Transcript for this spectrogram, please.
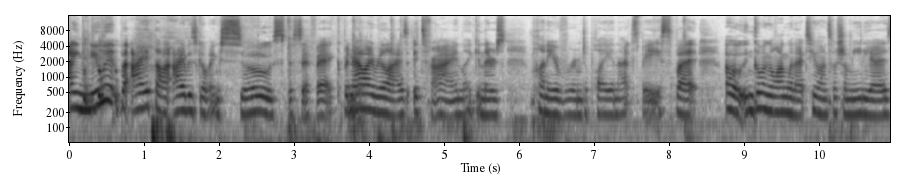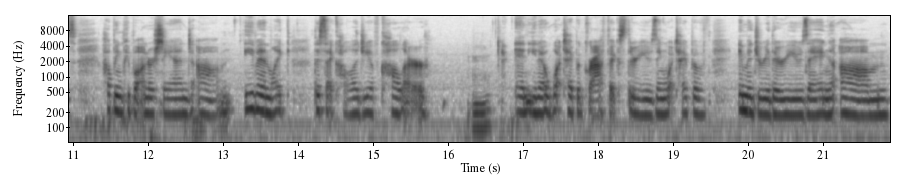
I knew it, but I thought I was going so specific. But now Yeah. I realize it's fine. Like, and there's plenty of room to play in that space. But oh, and going along with that too on social media is helping people understand um, even like the psychology of color and you know what type of graphics they're using, what type of imagery they're using. Um,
